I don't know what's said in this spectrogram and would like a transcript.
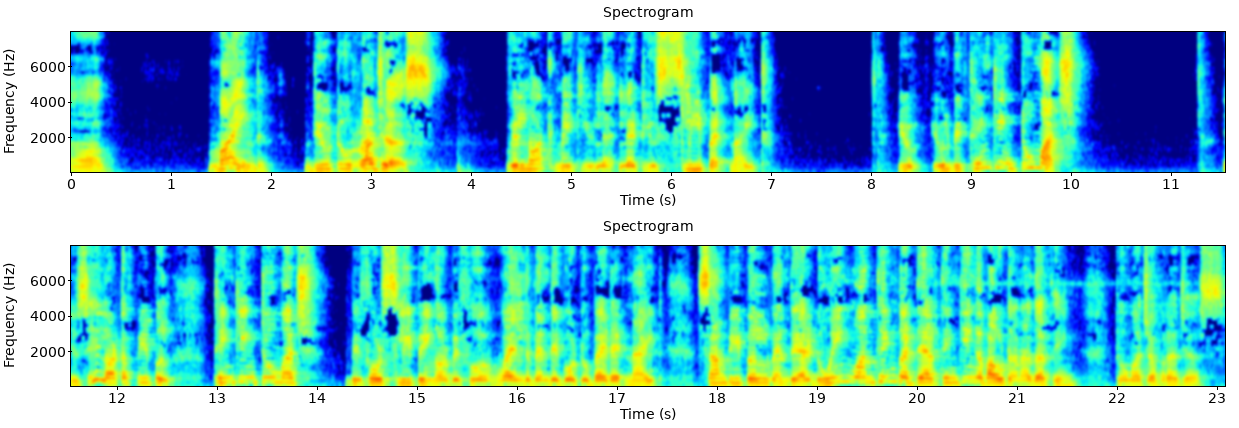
uh, mind due to rajas will not make you let you sleep at night You, you'll be thinking too much. You see, a lot of people thinking too much before sleeping or before while when they go to bed at night. Some people when they are doing one thing but they are thinking about another thing. Too much of rajas.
